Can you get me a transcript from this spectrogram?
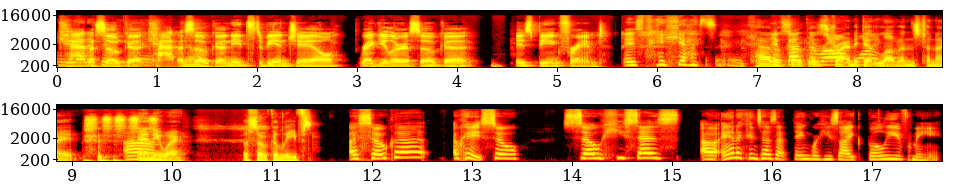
You Cat gotta take Ahsoka. Cat Yeah. Ahsoka needs to be in jail. Regular Ahsoka is being framed. It's, yes. Cat They've got the Ahsoka's trying to get lovin's tonight. Um, anyway, Ahsoka leaves. Ahsoka. Okay, so so he says, uh, Anakin says that thing where he's like, "Believe me,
